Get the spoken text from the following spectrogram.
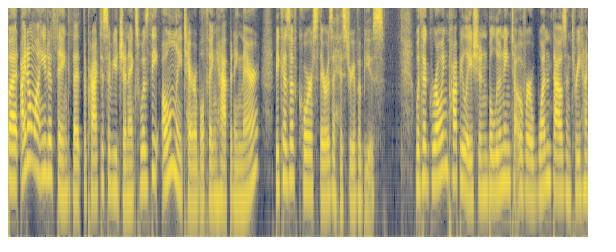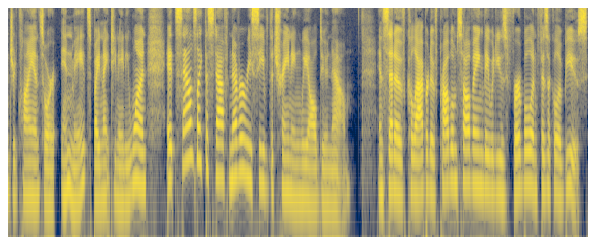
But I don't want you to think that the practice of eugenics was the only terrible thing happening there, because of course there was a history of abuse. With a growing population ballooning to over 1,300 clients or inmates by 1981, it sounds like the staff never received the training we all do now. Instead of collaborative problem solving, they would use verbal and physical abuse,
